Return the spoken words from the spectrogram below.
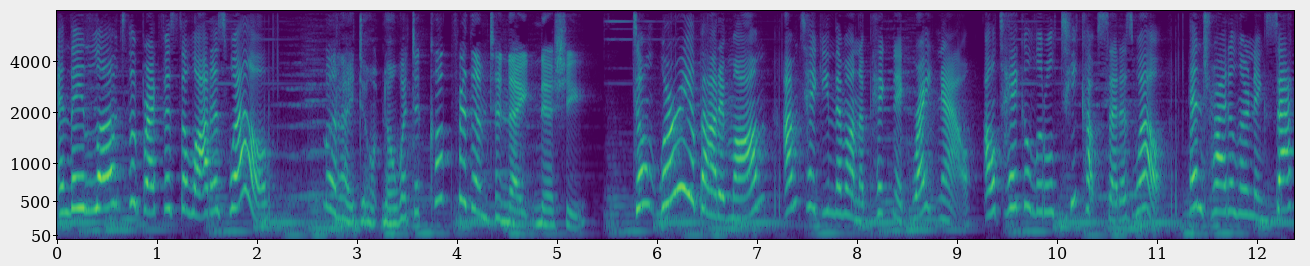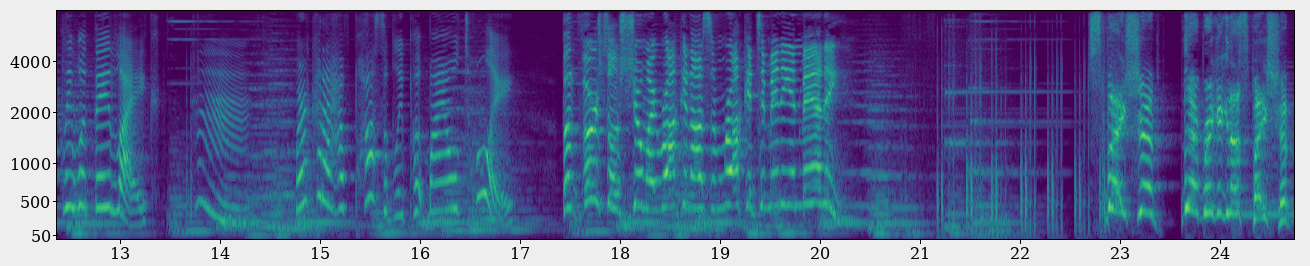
And they loved the breakfast a lot as well. But I don't know what to cook for them tonight, Neşe. Don't worry about it, Mom. I'm taking them on a picnic right now. I'll take a little teacup set as well and try to learn exactly what they like. Hmm, where could I have possibly put my old toy? But first, I'll show my rockin' awesome rocket to Mini and Mani. Spaceship! They're bringing the spaceship!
